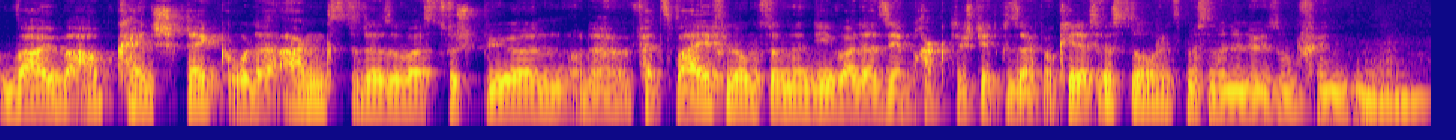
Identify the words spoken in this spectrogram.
war überhaupt kein Schreck oder Angst oder sowas zu spüren oder Verzweiflung, sondern die war da sehr praktisch. Die hat gesagt, okay, das ist so, jetzt müssen wir eine Lösung finden.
